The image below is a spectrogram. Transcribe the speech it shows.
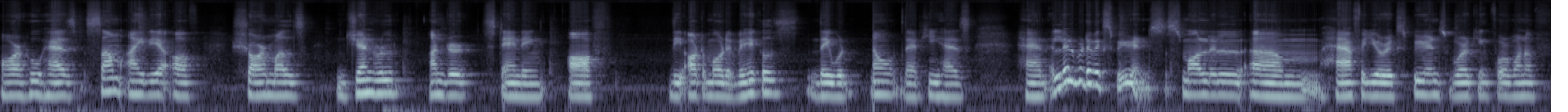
or who has some idea of Shaurmal's general understanding of the automotive vehicles, they would know that he has had a little bit of experience, a small little um, half a year experience working for one of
